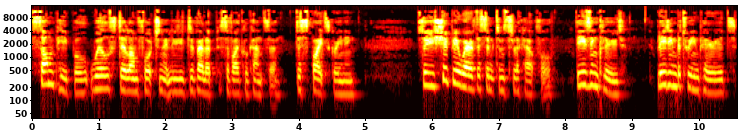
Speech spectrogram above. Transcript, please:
Some people will still unfortunately develop cervical cancer, despite screening. So you should be aware of the symptoms to look out for. These include bleeding between periods,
